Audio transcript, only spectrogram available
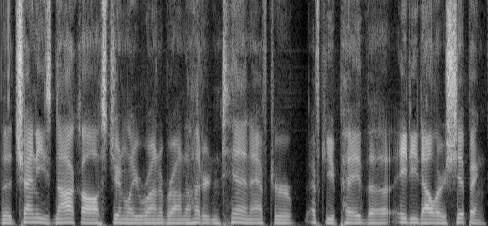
the Chinese knockoffs generally run around 110 after after you pay the eighty dollars shipping.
